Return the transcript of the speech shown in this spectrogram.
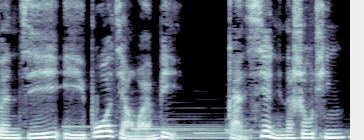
本集已播讲完毕，感谢您的收听。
